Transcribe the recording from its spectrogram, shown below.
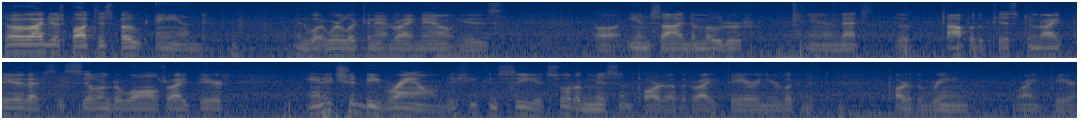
So I just bought this boat and and what we're looking at right now is uh, inside the motor. And that's the top of the piston right there. That's the cylinder walls right there. And it should be round. As you can see it's sort of missing part of it right there. And you're looking at part of the ring right there.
